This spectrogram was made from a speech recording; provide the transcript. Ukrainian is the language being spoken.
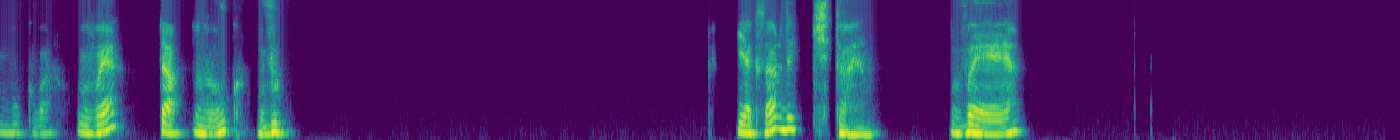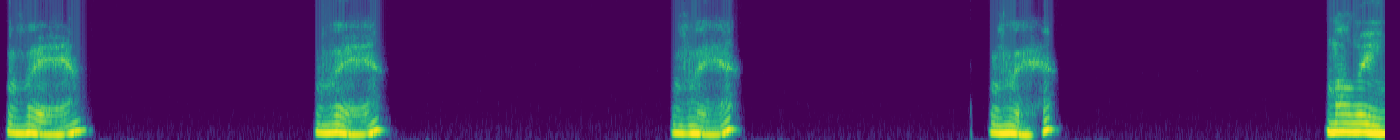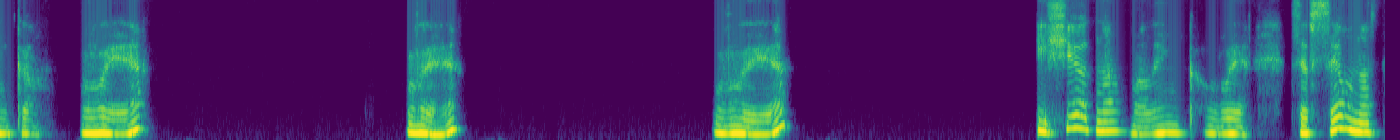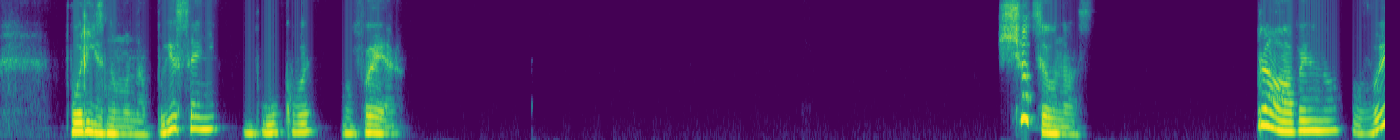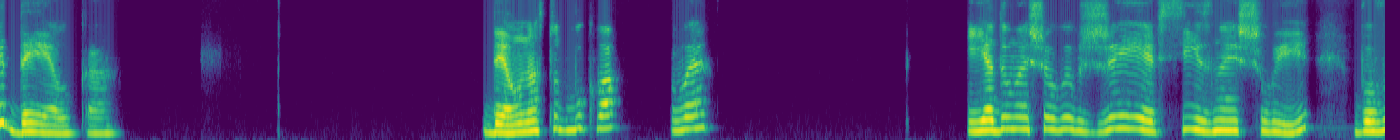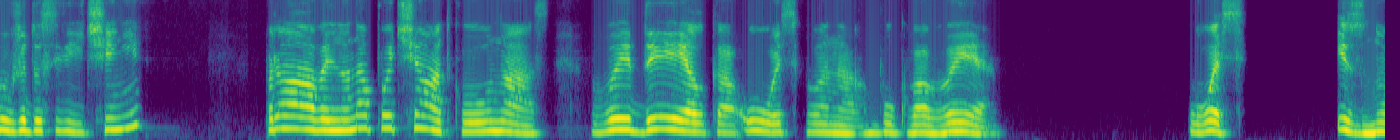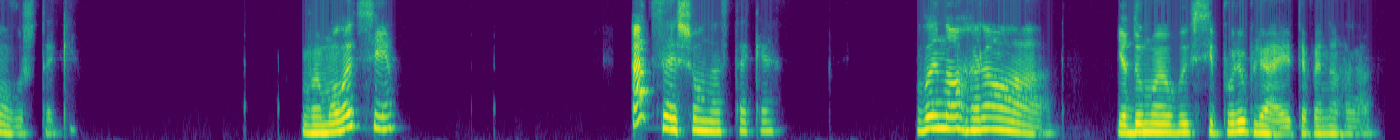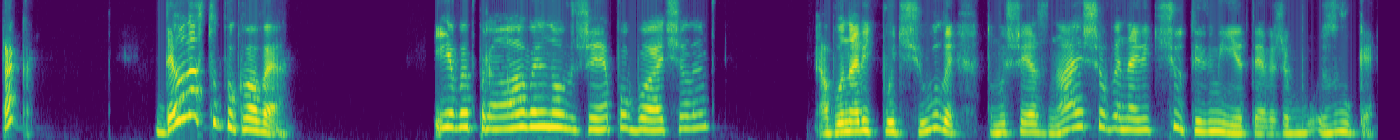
буква В та звук В. Як завжди, читаємо. В, В, В, В, В, маленька В, В, В. І ще одна маленька В. Це все у нас по-різному написані букви В. Що це у нас? Правильно, виделка. Де у нас тут буква В? І я думаю, що ви вже всі знайшли, бо ви вже досвідчені. Правильно, на початку у нас виделка, ось вона, буква В. Ось. І знову ж таки. Ви молодці. А це що у нас таке? Виноград. Я думаю, ви всі полюбляєте виноград, так? Де у нас тут буква В? І ви правильно вже побачили, або навіть почули, тому що я знаю, що ви навіть чути вмієте вже звуки.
